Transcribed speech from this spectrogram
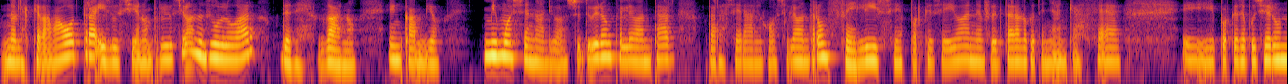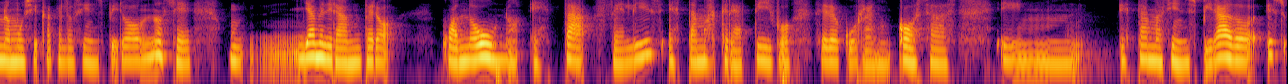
no les quedaba otra y lo hicieron, pero lo hicieron desde un lugar de desgano. En cambio, mismo escenario, se tuvieron que levantar para hacer algo, se levantaron felices porque se iban a enfrentar a lo que tenían que hacer, eh, porque se pusieron una música que los inspiró, no sé, mm, ya me dirán, pero cuando uno está feliz, está más creativo, se le ocurren cosas, em, está más inspirado, es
